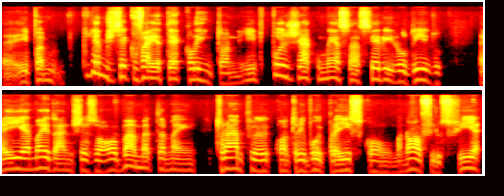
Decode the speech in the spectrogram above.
eh, e podemos dizer que vai até Clinton e depois já começa a ser erudido aí a meio da administração Obama também Trump contribui para isso com uma nova filosofia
